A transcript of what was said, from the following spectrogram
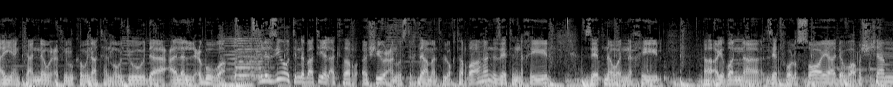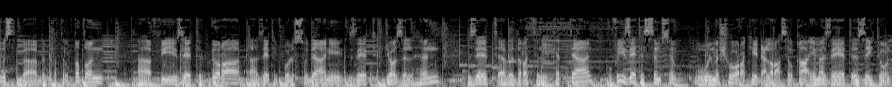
أيا كان نوعه في مكوناتها الموجودة على العبوة. من الزيوت النباتية الأكثر شيوعا واستخداما في الوقت الراهن زيت النخيل زيت نوى النخيل آه، أيضا آه، زيت فول الصويا دوار الشمس بذرة القطن آه، في زيت الذرة زيت الفول السوداني زيت جوز الهند زيت بذرة الكتان وفي زيت السمسم والمشهور أكيد على رأس القائمة زيت الزيتون.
